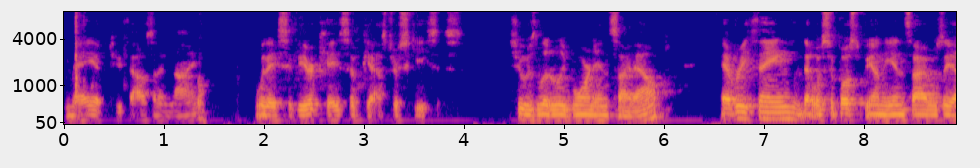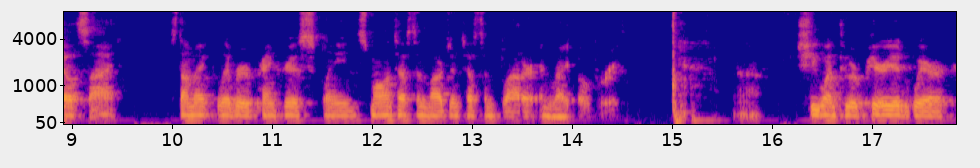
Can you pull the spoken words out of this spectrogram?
May of 2009 with a severe case of gastroschisis. She was literally born inside out. Everything that was supposed to be on the inside was the outside stomach, liver, pancreas, spleen, small intestine, large intestine, bladder, and right ovary. Uh, she went through a period where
